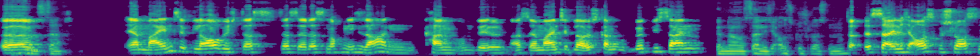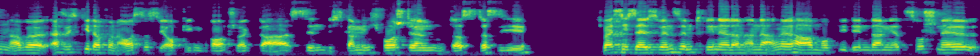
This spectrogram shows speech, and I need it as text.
Äh, er meinte, glaube ich, dass, dass er das noch nicht sagen kann und will. Also er meinte, glaube ich, es kann wirklich sein. Genau, es sei nicht ausgeschlossen. Ne? Es sei nicht ausgeschlossen, aber also ich gehe davon aus, dass sie auch gegen Braunschweig da sind. Ich kann mir nicht vorstellen, dass, dass sie ich weiß nicht, selbst wenn sie einen Trainer dann an der Angel haben, ob die den dann jetzt so schnell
